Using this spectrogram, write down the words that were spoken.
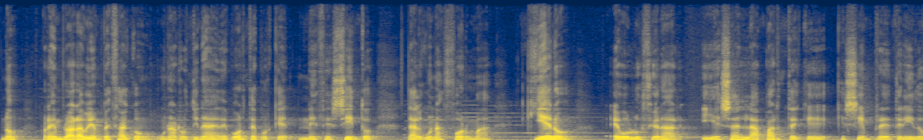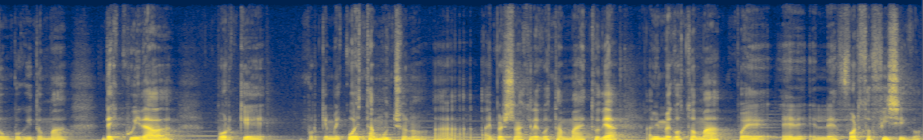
¿no? Por ejemplo, ahora voy a empezar con una rutina de deporte porque necesito, de alguna forma, quiero evolucionar y esa es la parte que, siempre he tenido un poquito más descuidada porque, porque me cuesta mucho, ¿no? hay personas que le cuestan más estudiar, a mí me costó más pues el, esfuerzo físico.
